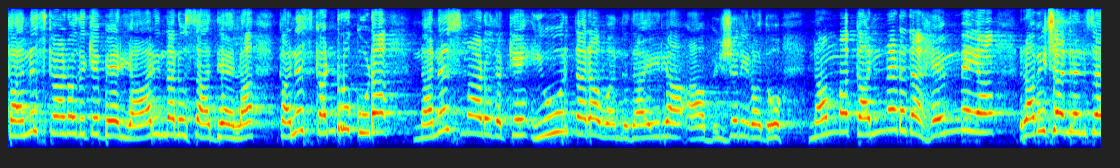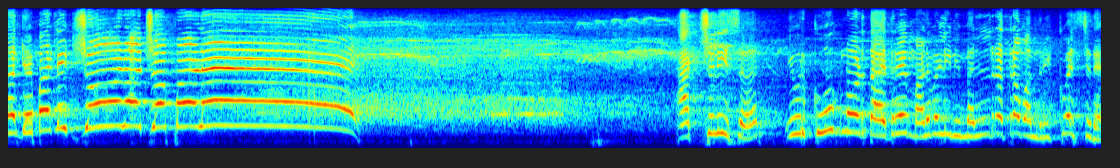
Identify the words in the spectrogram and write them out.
ಕನಸು ಕಾಣೋದಕ್ಕೆ ಬೇರೆ ಯಾರಿಂದನೂ ಸಾಧ್ಯ ಇಲ್ಲ. ಕನಸು ಕಂಡರೂ ಕೂಡ ನನಸು ಮಾಡೋದಕ್ಕೆ ಇವ್ರ ಥರ ಒಂದು ಧೈರ್ಯ, ಆ ವಿಷನ್ ಇರೋದು. ನಮ್ಮ ಕನ್ನಡದ ಹೆಮ್ಮೆಯ ರವಿಚಂದ್ರನ್ ಸರ್ಗೆ ಬರಲಿ. ಜೋಳ ಚಪ್ಪಾಳೆ! ಆ್ಯಕ್ಚುಲಿ ಸರ್ ಇವ್ರ ಕೂಗ್ ನೋಡ್ತಾ ಇದ್ರೆ ಮಳವಳ್ಳಿ ನಿಮ್ಮೆಲ್ಲರ ಹತ್ರ ಒಂದು ರಿಕ್ವೆಸ್ಟ್ ಇದೆ.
